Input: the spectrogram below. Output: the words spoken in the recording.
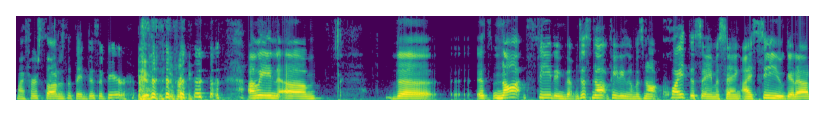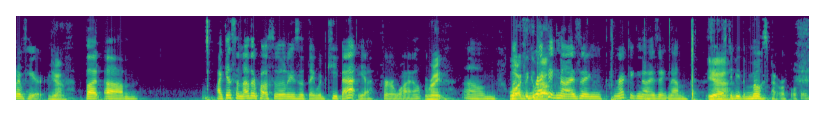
My first thought is that they disappear. Yeah, right. I mean, um, the it's not feeding them. Just not feeding them is not quite the same as saying, "I see you, get out of here." yeah. But um, I guess another possibility is that they would keep at you for a while. Right. Um, Well, I but think about- recognizing recognizing them Yeah. seems to be the most powerful thing.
